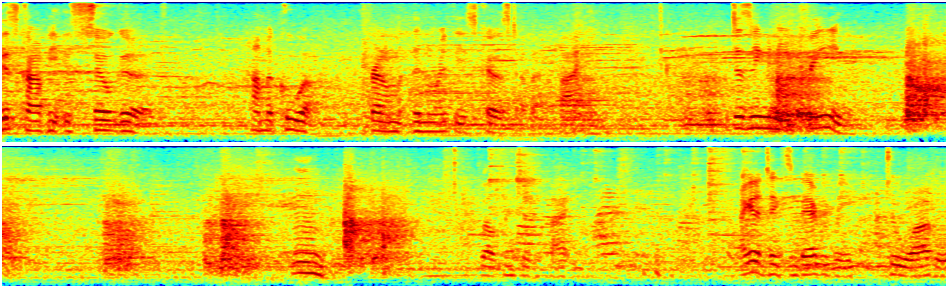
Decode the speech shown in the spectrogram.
This coffee is so good. Hamakua from the northeast coast of Hawaii. It doesn't even need cream. Welcome to Hawaii. I gotta take some back with me to Oahu.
